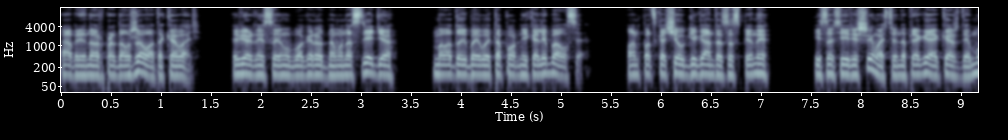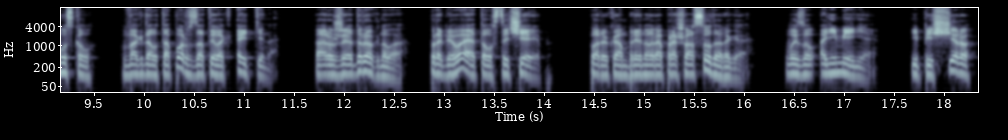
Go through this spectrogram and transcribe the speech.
а Бринор продолжал атаковать. Верный своему благородному наследию, молодой боевой топор не колебался. Он подскочил к гиганту со спины и со всей решимостью, напрягая каждый мускул, вогнал топор в затылок Эттина. Оружие дрогнуло, пробивая толстый череп. По рукам Бренора прошла судорога, вызвал онемение, и пещеру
